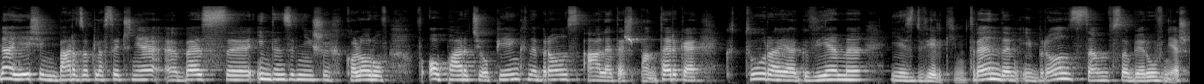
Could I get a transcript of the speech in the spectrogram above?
Na jesień bardzo klasycznie, e, bez e, intensywniejszych kolorów, w oparciu o piękny brąz, ale też panterkę, która jak wiemy jest wielkim trendem i brąz sam w sobie również.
